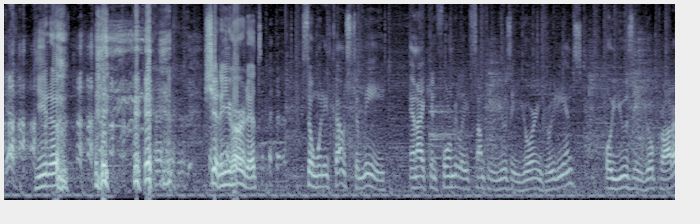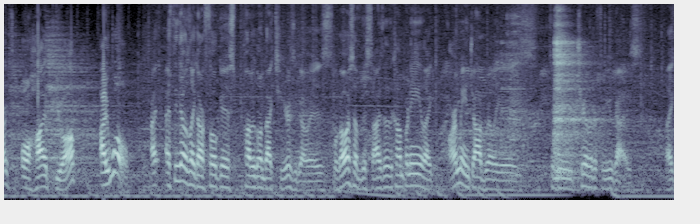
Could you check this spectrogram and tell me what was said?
Yeah. you know? Shit, he heard it. So when it comes to me, and I can formulate something using your ingredients or using your products or hype you up, I will. I, I think that was like our focus, probably going back two years ago, is regardless of the size of the company, like our main job really is to be cheerleader for you guys. Like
